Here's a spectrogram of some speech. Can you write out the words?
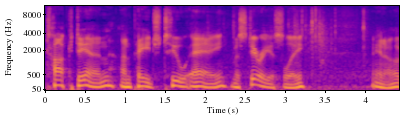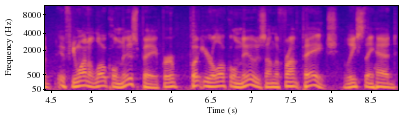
tucked in on page 2A, mysteriously. You know, if you want a local newspaper, put your local news on the front page. At least they had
